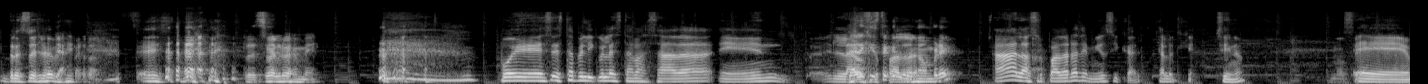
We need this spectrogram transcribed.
Resuélveme. Ya, perdón. Este. Resuélveme. Pues esta película está basada en la. ¿Ya dijiste que el nombre? Ah, La usurpadora de musical, ya lo dije, sí, ¿no? No sé. Eh,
